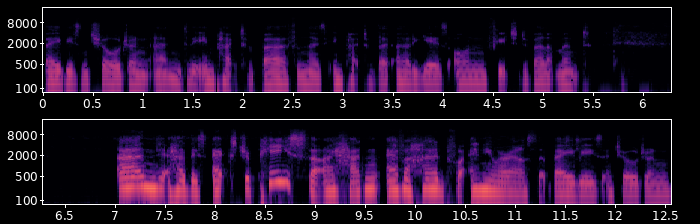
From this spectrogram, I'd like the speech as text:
babies and children and the impact of birth and those impact of the early years on future development and it had this extra piece that I hadn't ever heard before anywhere else that babies and children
